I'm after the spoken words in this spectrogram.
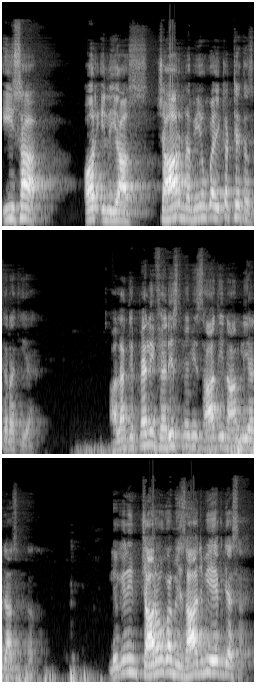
عیسیٰ اور الیاس، چار نبیوں کا اکٹھے تذکرہ کیا ہے۔ حالانکہ پہلی فہرست میں بھی ساتھ ہی نام لیا جا سکتا تھا۔ لیکن ان چاروں کا مزاج بھی ایک جیسا ہے۔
